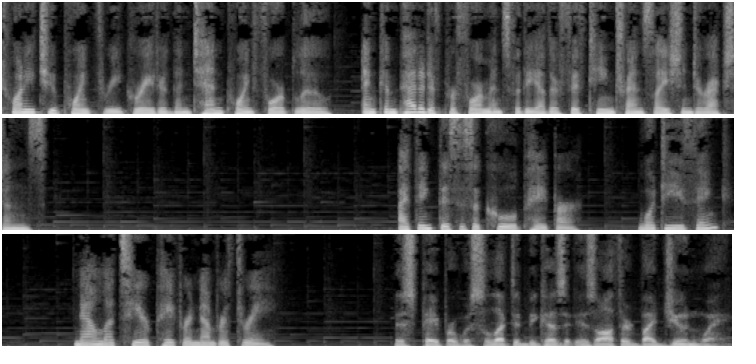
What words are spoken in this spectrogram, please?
22.3 greater than 10.4 BLEU, and competitive performance for the other 15 translation directions. I think this is a cool paper. What do you think? Now let's hear paper number 3. This paper was selected because it is authored by Jun Wang.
